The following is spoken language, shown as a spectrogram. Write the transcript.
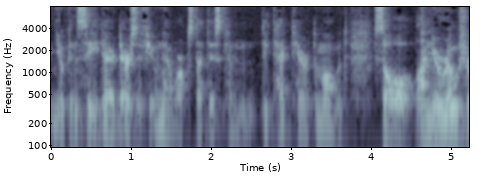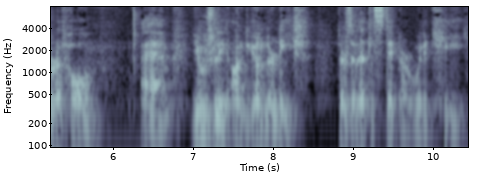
you can see there, there's a few networks that this can detect here at the moment. So on your router at home, um, usually on the underneath, there's a little sticker with a key,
